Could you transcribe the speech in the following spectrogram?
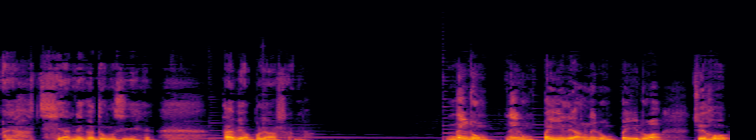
哎呀，钱这个东西 代表不了什么。那种那种悲凉，那种悲壮，最后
